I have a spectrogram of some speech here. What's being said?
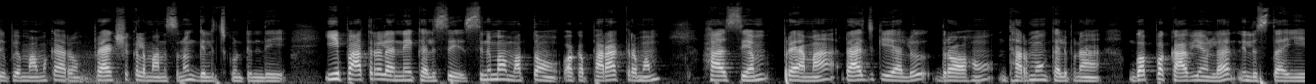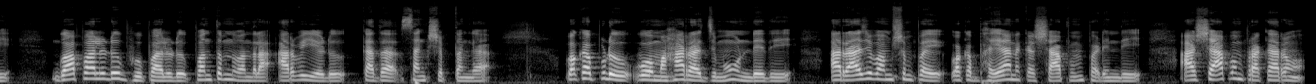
చూపే మమకారం ప్రేక్షకుల మనసును గెలుచుకుంటుంది. ఈ పాత్రలన్నీ కలిసి సినిమా మొత్తం ఒక పరాక్రమం హాస్యం ప్రేమ రాజకీయాలు ద్రోహం ధర్మం కలిపిన గొప్ప కావ్యంలా నిలుస్తాయి. గోపాలుడు భూపాలుడు పంతొమ్మిది వందల అరవై ఏడు కథ సంక్షిప్తంగా. ఒకప్పుడు ఓ మహారాజ్యము ఉండేది. ఆ రాజవంశంపై ఒక భయానక శాపం పడింది. ఆ శాపం ప్రకారం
